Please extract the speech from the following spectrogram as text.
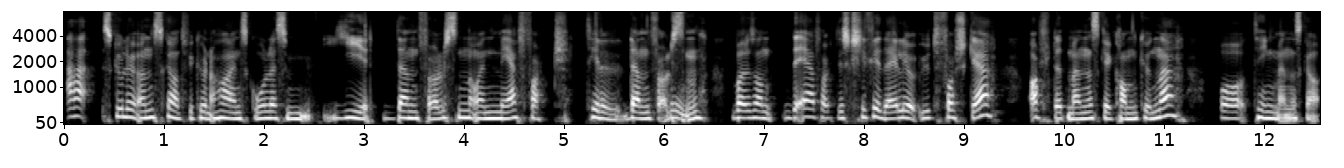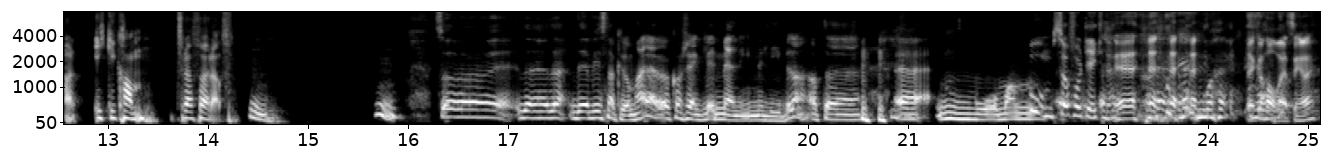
Jeg skulle jo ønske at vi kunne ha en skole som gir den følelsen og en medfart til den følelsen. Bare sånn, Det er faktisk skikkelig deilig å utforske alt et menneske kan kunne, og ting mennesker ikke kan fra før av. Mm. Mm. Så det, det, det vi snakker om her, er jo kanskje egentlig meningen med livet. Da. At eh, eh, må man Boom, så fort gikk det! må, Det er ikke halvveis engang.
